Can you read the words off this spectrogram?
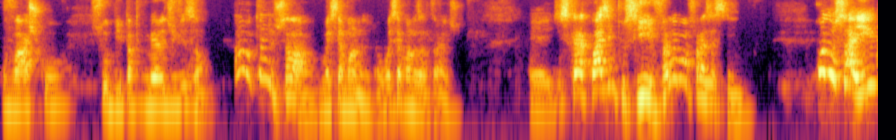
o Vasco subir para a primeira divisão. Sei lá, umas semanas, algumas semanas atrás. É, disse que era quase impossível. Falei uma frase assim. Quando eu saí,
